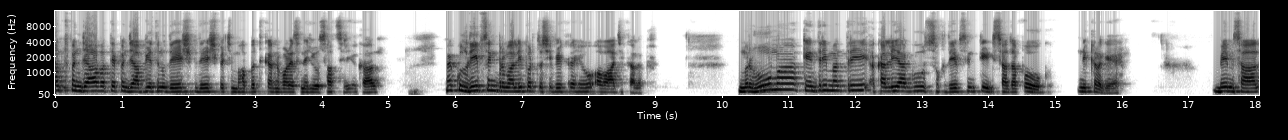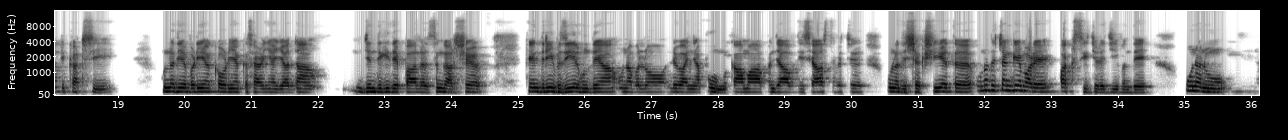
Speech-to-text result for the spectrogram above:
ਪੰਥ ਪੰਜਾਬ ਅਤੇ ਪੰਜਾਬੀਅਤ ਨੂੰ ਦੇਸ਼ ਵਿਦੇਸ਼ ਵਿੱਚ ਮੁਹੱਬਤ ਕਰਨ ਵਾਲੇ ਸਨੇਹੀਓ, ਸਤਿ ਸ੍ਰੀ ਅਕਾਲ। ਮੈਂ ਕੁਲਦੀਪ ਸਿੰਘ ਬਰਮਾਲੀਪੁਰ, ਤੁਸੀਂ ਵੇਖ ਰਹੇ ਹੋ ਆਵਾਜ਼ ਕਲਕ। ਮਰਹੂਮ ਕੇਂਦਰੀ ਮੰਤਰੀ ਅਕਾਲੀ ਆਗੂ ਸੁਖਦੇਵ ਸਿੰਘ ਢੀਂਡਸਾ ਦਾ ਭੋਗ ਨਿਕਲ ਗਿਆ ਬੇਮਿਸਾਲ ਇਕੱਠ ਸੀ। ਉਹਨਾਂ ਦੀਆਂ ਬੜੀਆਂ ਕੌੜੀਆਂ ਕਸਾਲੀਆਂ ਯਾਦਾਂ ਜ਼ਿੰਦਗੀ ਦੇ ਪਲ ਸੰਘਰਸ਼ ਕੇਂਦਰੀ ਵਜ਼ੀਰ ਹੁੰਦਿਆਂ ਉਹਨਾਂ ਵੱਲੋਂ ਨਿਭਾਈਆਂ ਭੂਮਿਕਾਵਾਂ ਪੰਜਾਬ ਦੀ ਸਿਆਸਤ ਵਿੱਚ ਉਹਨਾਂ ਦੀ ਸ਼ਖਸੀਅਤ, ਉਹਨਾਂ ਦੇ ਚੰਗੇ ਮਾੜੇ ਪੱਖ ਸੀ ਜਿਹੜੇ ਜੀਵਨ ਦੇ। ਉਹਨਾਂ ਨੂੰ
